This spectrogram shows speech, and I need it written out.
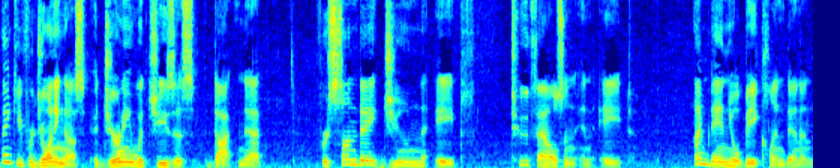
Thank you for joining us at JourneyWithJesus.net for Sunday, June the 8th, 2008. I'm Daniel B. Clendenin.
